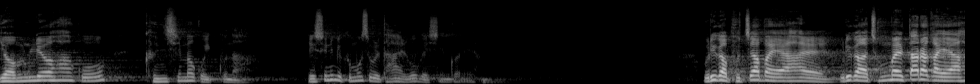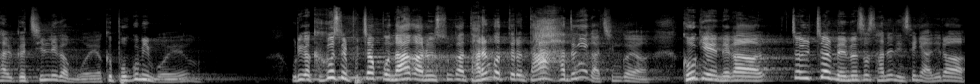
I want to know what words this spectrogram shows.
염려하고 근심하고 있구나. 예수님이 그 모습을 다 알고 계신 거예요. 우리가 붙잡아야 할 우리가 정말 따라가야 할 그 진리가 뭐예요? 그 복음이 뭐예요? 우리가 그것을 붙잡고 나아가는 순간 다른 것들은 다 하등에 갇힌 거야. 거기에 내가 쩔쩔매면서 사는 인생이 아니라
